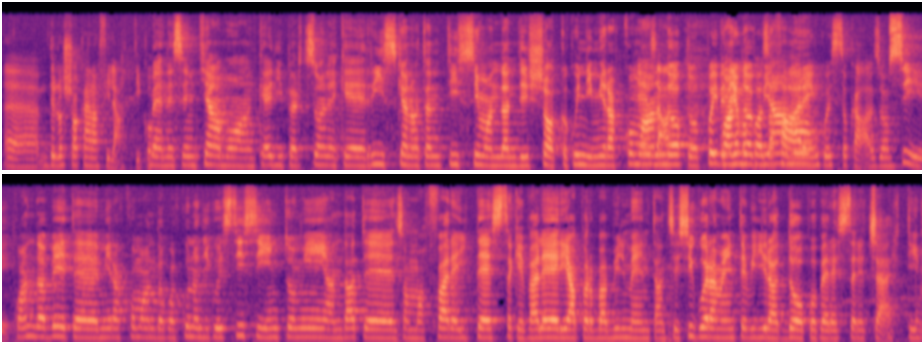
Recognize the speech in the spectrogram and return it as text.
eh, dello shock anafilattico. Bene, sentiamo anche di persone che rischiano tantissimo andando in shock, quindi mi raccomando... Esatto, poi vedremo cosa abbiamo... fare in questo caso. Sì, quando avete, mi raccomando, qualcuno di questi sintomi andate insomma a fare i test che Valeria probabilmente, anzi sicuramente vi dirà dopo per essere certi.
